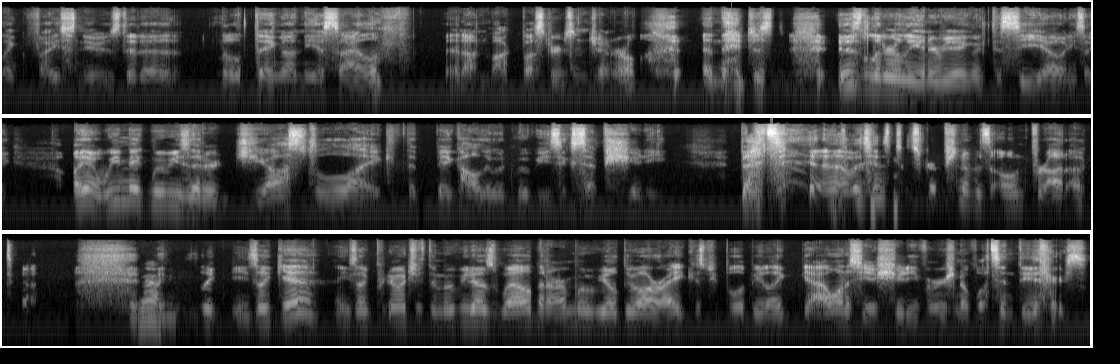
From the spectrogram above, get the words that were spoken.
like Vice News did a little thing on the asylum and on mockbusters in general, and they just is literally interviewing like the CEO, and he's like, "Oh yeah, we make movies that are just like the big Hollywood movies except shitty." That's that was his description of his own product. Yeah. He's like, he's like, yeah. He's like, pretty much if the movie does well, then our movie will do all right because people will be like, yeah, I want to see a shitty version of what's in theaters.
